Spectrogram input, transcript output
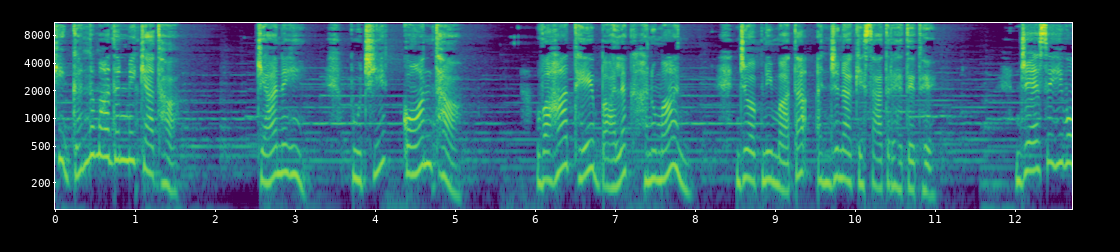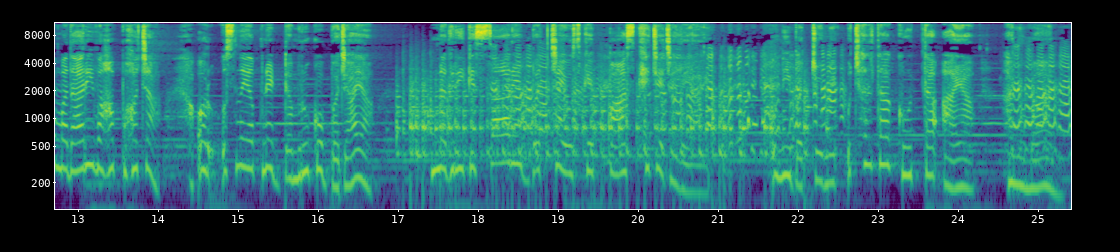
कि गंधमादन में क्या था? क्या नहीं? पूछिए कौन था? वहाँ थे बालक हनुमान, जो अपनी माता अंजना के साथ रहते थे। जैसे ही वो मदारी वहाँ पहुँचा और उसने अपने डमरू को बजाया, नगरी के सारे बच्चे उसके पास खिंचे चले आए। उन्हीं बच्चों में उछलता कूदता आया हनुमान।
